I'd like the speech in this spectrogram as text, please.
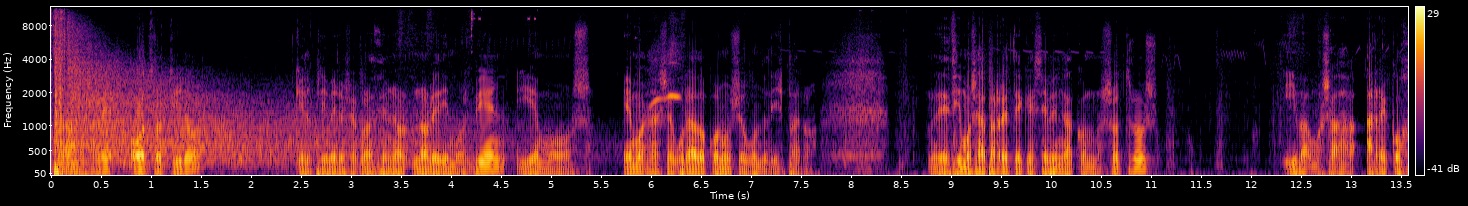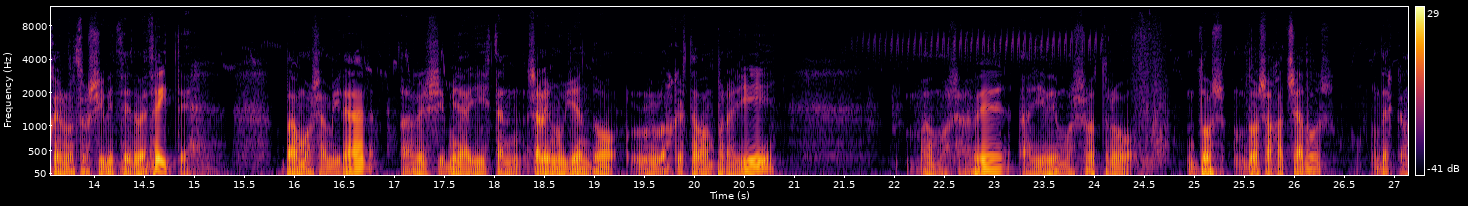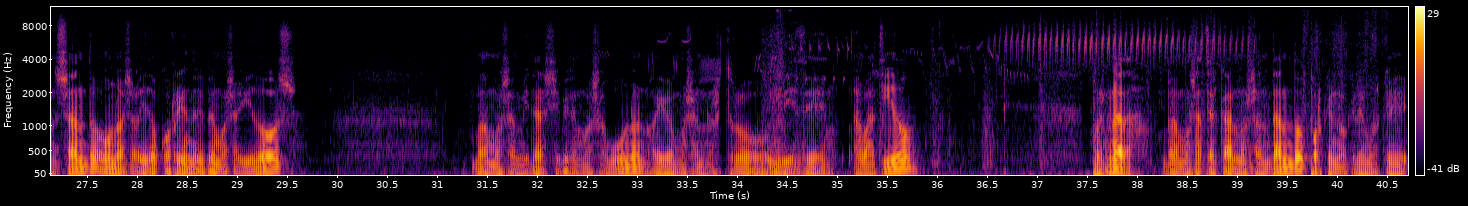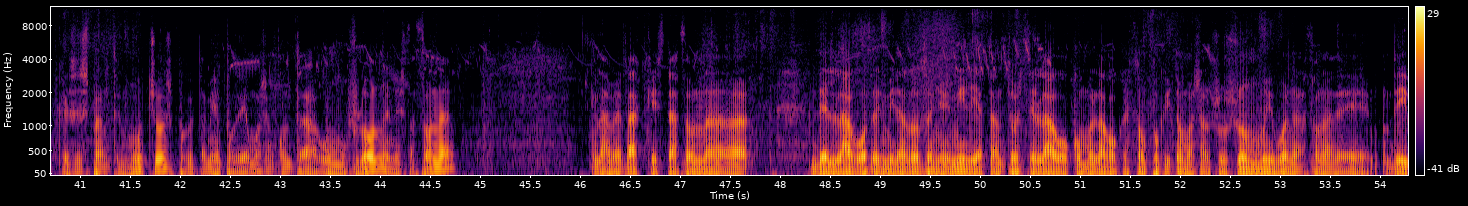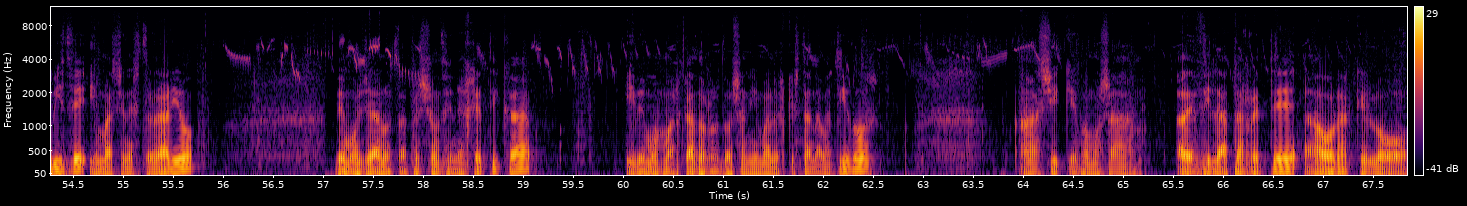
Vamos a ver, otro tiro, el primero se conoce no, le dimos bien y hemos, hemos asegurado con un segundo disparo. Le decimos a Perrete que se venga con nosotros y vamos a, recoger nuestros síbices de aceite. Vamos a mirar, a ver si, mira, ahí están, salen huyendo los que estaban por allí. Vamos a ver, allí vemos otro, dos, dos agachados, descansando. Uno ha salido corriendo y vemos allí dos. Vamos a mirar si vemos alguno. No, ahí vemos a nuestro índice abatido. Pues nada, vamos a acercarnos andando porque no queremos que, se espanten muchos, porque también podríamos encontrar algún muflón en esta zona. La verdad que esta zona del lago del Mirador Doña Emilia, tanto este lago como el lago que está un poquito más al sur, son muy buenas zonas de, de y más en este horario. Vemos ya nuestra presión cinegética y vemos marcados los dos animales que están abatidos. Así que vamos a, decirle a Perrete ahora que lo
